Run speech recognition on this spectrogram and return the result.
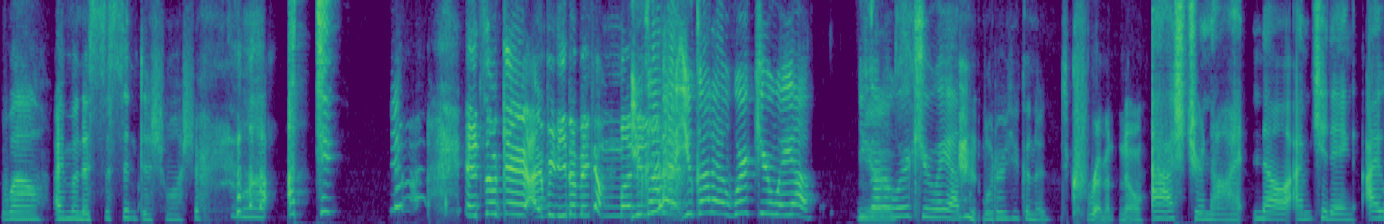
Well, I'm an assistant dishwasher. It's okay. I we need to make money. you gotta, you gotta work your way up. You gotta work your way up. what are you gonna criminal? No. Astronaut. No, I'm kidding. I.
